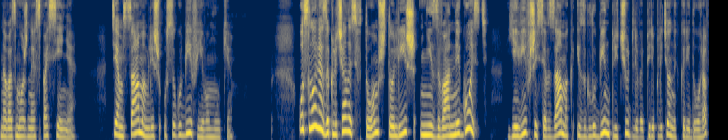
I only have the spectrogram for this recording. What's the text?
на возможное спасение, тем самым лишь усугубив его муки. Условие заключалось в том, что лишь незваный гость, явившийся в замок из глубин причудливо переплетенных коридоров,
